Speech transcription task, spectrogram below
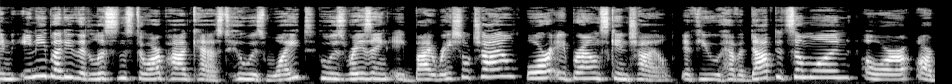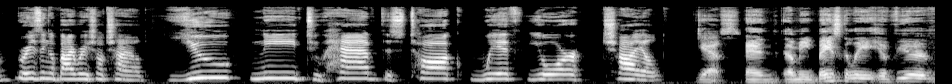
And anybody that listens to our podcast who is white, who is raising a biracial child or a brown skinned child, if you have adopted someone or are raising a biracial child, you need to have this talk with your child. Yes, and I mean basically, if you're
